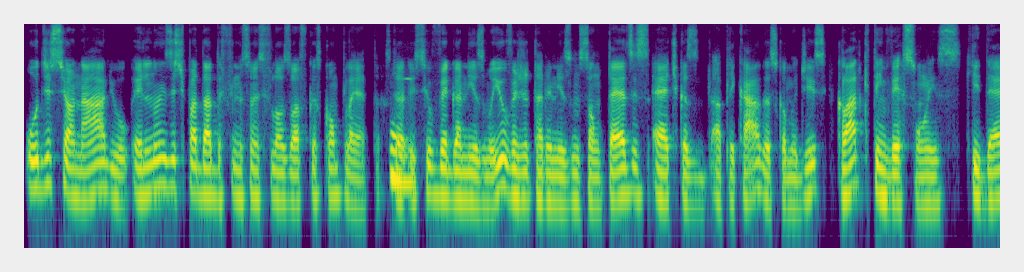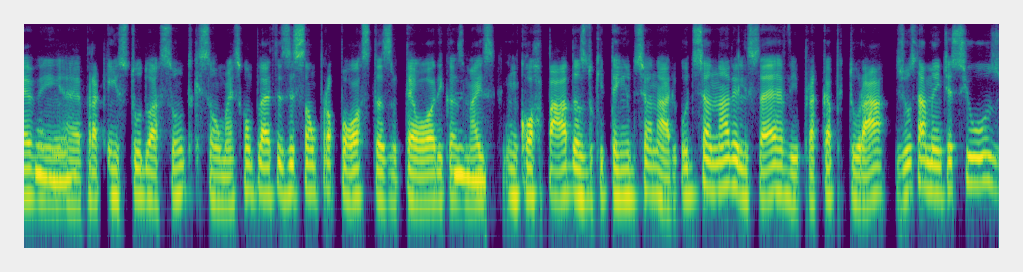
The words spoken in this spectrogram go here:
o dicionário, ele não existe para dar definições filosóficas completas. Uhum. E se o veganismo e o vegetarianismo são teses éticas aplicadas, como eu disse, claro que tem versões que devem, uhum. é, para quem estuda o assunto, que são mais completas e são propostas teóricas uhum. mais encorpadas do que tem o dicionário. O dicionário ele serve para capturar justamente esse uso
